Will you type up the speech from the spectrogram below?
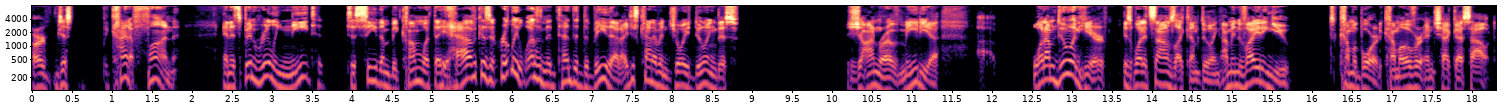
are just kind of fun. And it's been really neat to see them become what they have because it really wasn't intended to be that. I just kind of enjoy doing this genre of media. Uh, what I'm doing here is what it sounds like I'm doing. I'm inviting you come aboard, come over and check us out.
